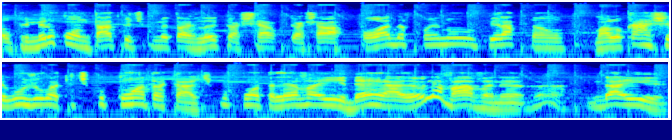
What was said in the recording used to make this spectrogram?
o primeiro contato que eu tive com Metal Slug que eu achava, que eu achava foda foi no Piratão. Maluco, ah, chegou um jogo aqui tipo contra, cara. Tipo contra, leva aí, 10 reais. Eu levava, né? Ah, me dá aí.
